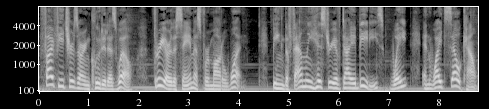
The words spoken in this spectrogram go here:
five features are included as well. Three are the same as for Model 1 being the family history of diabetes, weight, and white cell count,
